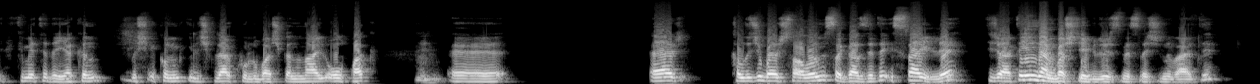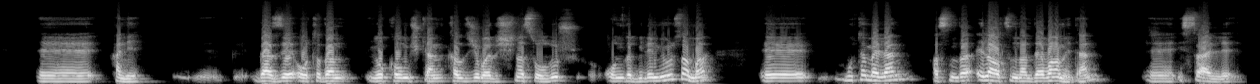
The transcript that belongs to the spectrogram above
hükümete de yakın Dış Ekonomik İlişkiler Kurulu Başkanı Nail Olpak, Hı hı. e, eğer kalıcı barış sağlanırsa Gazze'de İsrail'le ticarete yeniden başlayabiliriz mesajını verdi. E, hani Gazze ortadan yok olmuşken kalıcı barış nasıl olur onu da bilemiyoruz ama e, muhtemelen aslında el altından devam eden e, İsrail'le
